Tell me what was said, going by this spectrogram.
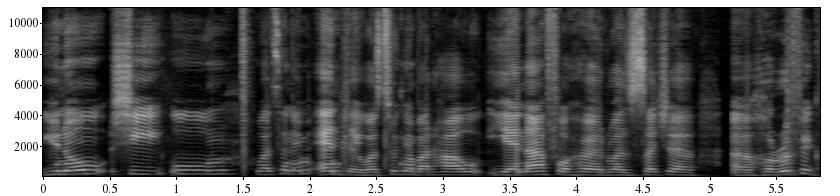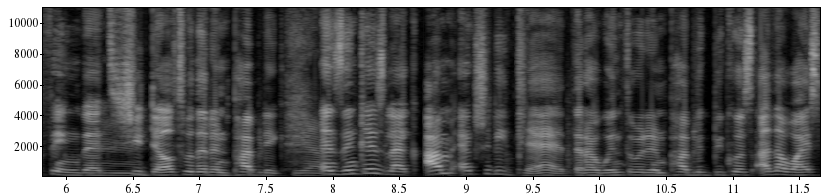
you know, she, um, what's her name? Entle was talking about how Yena for her it was such a, a horrific thing that she dealt with it in public. Yeah. And Zinhle is like, I'm actually glad that I went through it in public because otherwise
